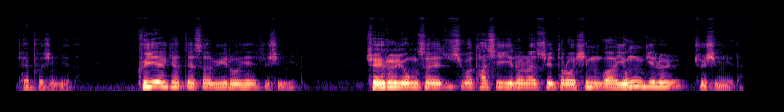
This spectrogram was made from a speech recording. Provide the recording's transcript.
베푸십니다. 그의 곁에서 위로해 주십니다. 죄를 용서해 주시고 다시 일어날 수 있도록 힘과 용기를 주십니다.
